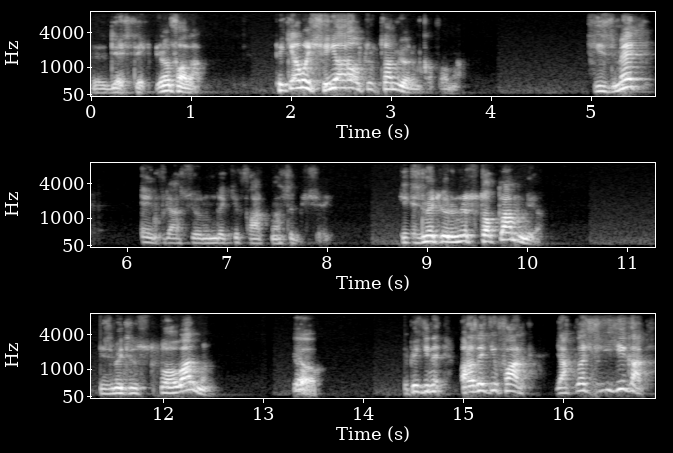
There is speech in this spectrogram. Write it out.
e, destekliyor falan. Peki ama şeyi oturtamıyorum kafama. Hizmet enflasyonundaki fark nasıl bir şey? Hizmet ürünü stoklanmıyor. Hizmetin stoğu var mı? Yok. E peki ne, aradaki fark yaklaşık iki kat.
